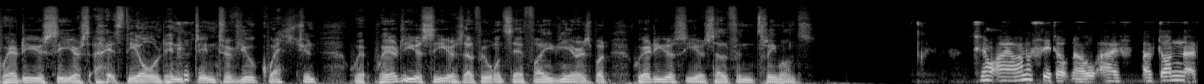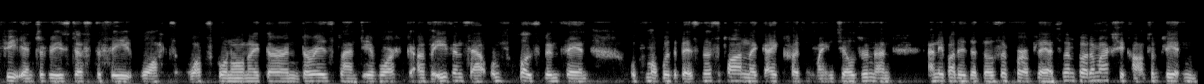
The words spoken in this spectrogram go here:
where do you see yourself? It's the old in- interview question. Where, where do you see yourself? We won't say five years, but where do you see yourself in three months? You know, I honestly don't know. I've I've done a few interviews just to see what what's going on out there, and there is plenty of work. I've even sat with my husband saying, "We'll come up with a business plan." Like I couldn't mind children, and anybody that does it for a play to them. But I'm actually contemplating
